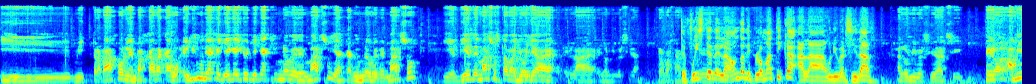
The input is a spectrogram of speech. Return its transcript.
y mi trabajo en la embajada acabó. El mismo día que llegué, yo llegué aquí un 9 de marzo y acabé un 9 de marzo. y el 10 de marzo estaba yo ya en la, universidad trabajando. Te fuiste de la onda diplomática a la universidad. A la universidad, sí. Pero a mí,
